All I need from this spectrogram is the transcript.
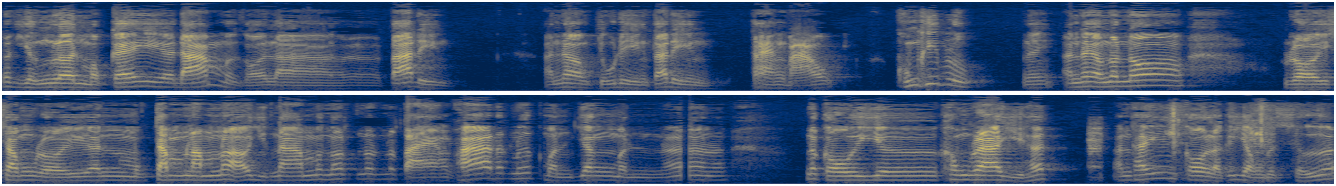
nó dựng lên một cái đám mà gọi là tá điền. Anh thấy không? Chủ điền tá điền tàn bạo khủng khiếp luôn. Đấy, anh thấy không? Nó nó rồi xong rồi anh 100 năm nó ở Việt Nam nó nó nó tàn phá đất nước mình dân mình nó, nó coi không ra gì hết. Anh thấy coi là cái dòng lịch sử á.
